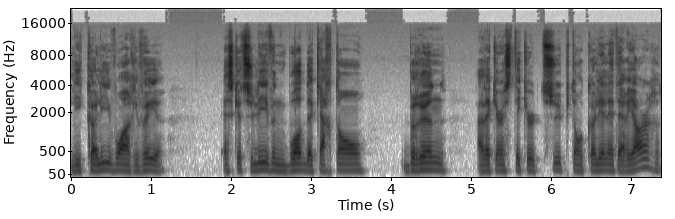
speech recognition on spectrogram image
les colis vont arriver. Est-ce que tu livres une boîte de carton brune avec un sticker dessus puis ton colis à l'intérieur?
